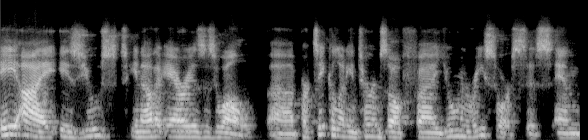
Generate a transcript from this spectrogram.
AI is used in other areas as well, uh, particularly in terms of uh, human resources and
